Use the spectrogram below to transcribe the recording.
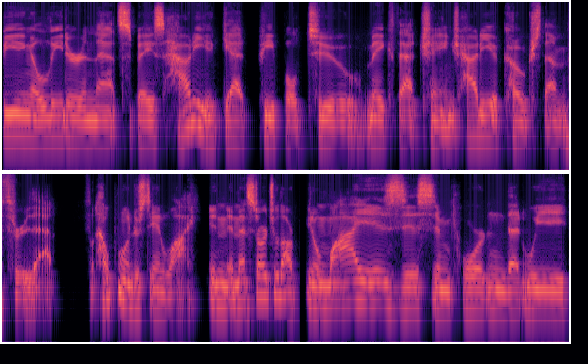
being a leader in that space? How do you get people to make that change? How do you coach them through that? Help them understand why. And, and, that starts with our, you know, mm-hmm. why is this important that we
